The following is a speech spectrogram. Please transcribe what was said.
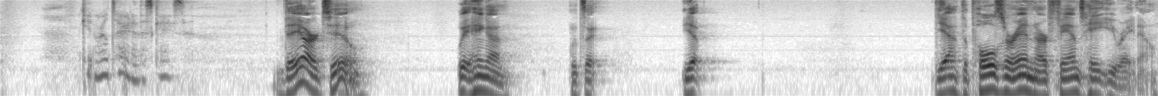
I'm getting real tired of this, guys. They are too. Wait, hang on. What's that? Yep. Yeah, the polls are in. Our fans hate you right now.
